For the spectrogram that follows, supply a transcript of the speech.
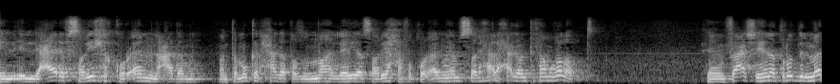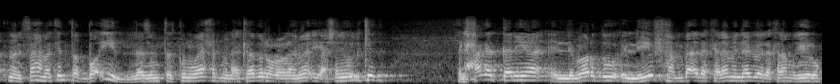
اللي عارف صريح القرآن من عدمه. ما انت ممكن حاجة تظنها اللي هي صريحة في القرآن وهي مش صريحة على حاجة وانت فاهم غلط. ما ينفعش هنا ترد المتن لفهمك انت الضئيل. لازم انت تكون واحد من أكابر العلماء عشان يقول كده. الحاجة التانية اللي برضو اللي يفهم بقى ده كلام النبي ولا كلام غيره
